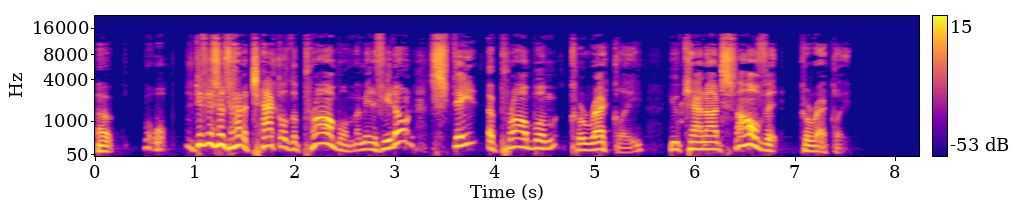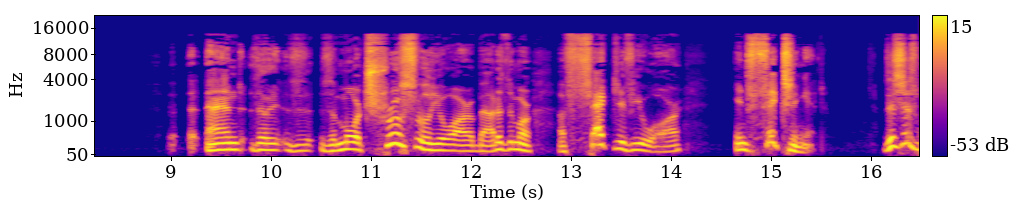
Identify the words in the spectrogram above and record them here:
Uh, well, it gives you a sense of how to tackle the problem. I mean, if you don't state a problem correctly, you cannot solve it correctly. And the, the, the more truthful you are about it, the more effective you are in fixing it. This is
